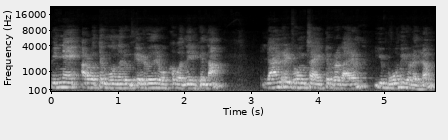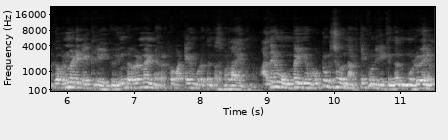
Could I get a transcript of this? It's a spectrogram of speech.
പിന്നെ അറുപത്തി മൂന്നിലും എഴുപതിലും ഒക്കെ വന്നിരിക്കുന്ന ലാൻഡ് റിഫോംസ് ആക്ട് പ്രകാരം ഈ ഭൂമികളെല്ലാം ഗവൺമെന്റിലേക്ക് ലയിക്കുകയും ഗവൺമെന്റ് അവർക്ക് പട്ടയം കൊടുക്കുന്ന സമ്പ്രദായം വന്നു അതിനു മുമ്പേ ഈ ഊട്ടുത്സവം നടത്തിക്കൊണ്ടിരിക്കുന്നത് മുഴുവനും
